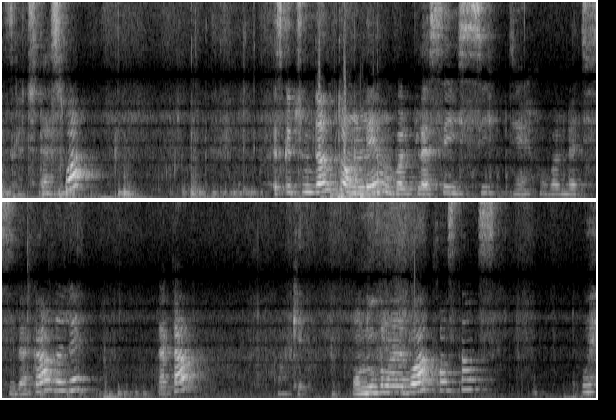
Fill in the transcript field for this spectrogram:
Est-ce que tu t'assois? Est-ce que tu me donnes ton lait? On va le placer ici. Tiens, on va le mettre ici. D'accord, le lait? D'accord? OK. On ouvre la boîte, Constance? Oui.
